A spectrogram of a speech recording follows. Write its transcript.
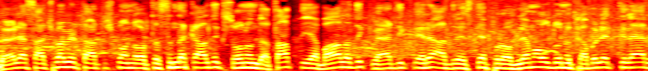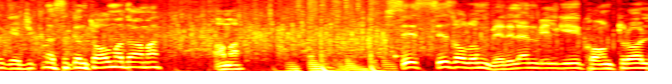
Böyle saçma bir tartışmanın ortasında kaldık. Sonunda tatlıya bağladık. Verdikleri adreste problem olduğunu kabul ettiler. Gecikme sıkıntı olmadı ama ama siz siz olun verilen bilgiyi kontrol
